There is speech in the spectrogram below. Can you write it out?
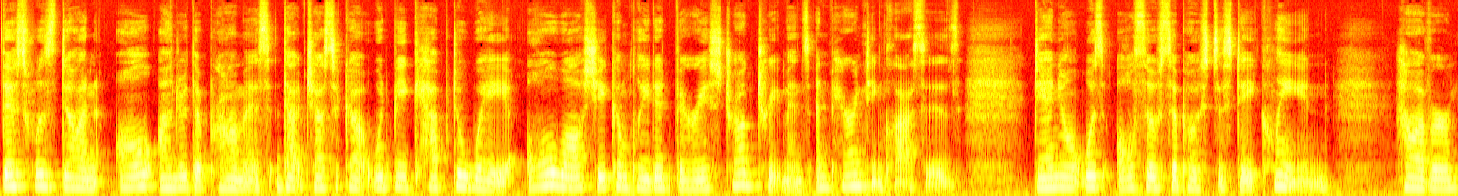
This was done all under the promise that Jessica would be kept away all while she completed various drug treatments and parenting classes. Daniel was also supposed to stay clean. However,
